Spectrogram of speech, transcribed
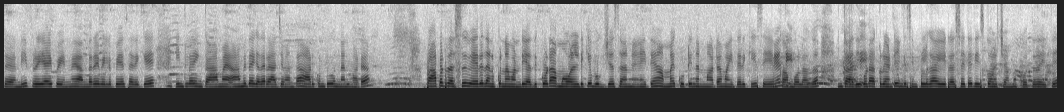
చూడండి ఫ్రీ అయిపోయింది. అందరూ వెళ్ళిపోయేసరికి ఇంట్లో ఇంకా ఆమె ఆమెదే కదా రాజ్యం అంతా ఆడుకుంటూ ఉందన్నమాట. పాప డ్రెస్ వేరేది అనుకున్నామండి. అది కూడా అమ్మ వాళ్ళ ఇంటికే బుక్ చేశాను. నేనైతే అమ్మాయి కుట్టిందనమాట మా ఇద్దరికి సేమ్ కాంబో లాగా. ఇంకా అది కూడా అక్కడ అంటే ఇంకా సింపుల్గా ఈ డ్రెస్ అయితే తీసుకొని వచ్చాము. కొత్తది అయితే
